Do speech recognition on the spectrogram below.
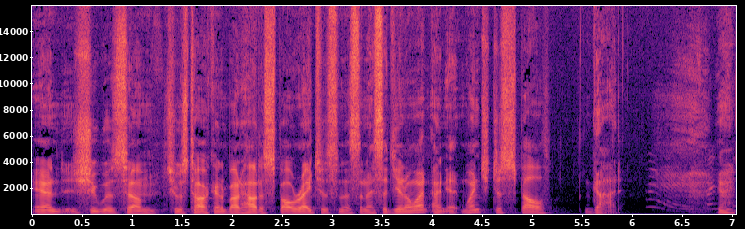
and she, was, um, she was talking about how to spell righteousness. And I said, you know what? Why don't you just spell God? Hey,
